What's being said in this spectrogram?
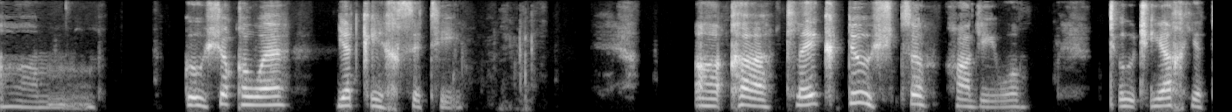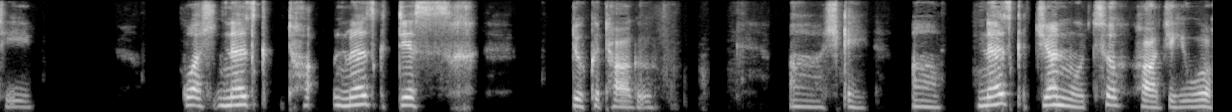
Um, gwsioqawe yatqiqsiti. Uh, qa tleik dushtu hajiwo. Tuchyaxyati. Gwall nezg, nezg disx dukatagu. Uh, shke. Uh, nezg janmu tu hajiwo.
